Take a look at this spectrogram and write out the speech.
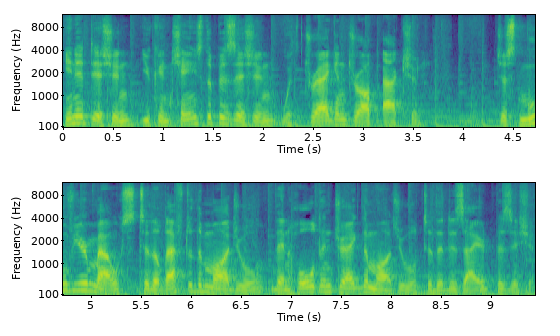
In addition, you can change the position with drag and drop action. Just move your mouse to the left of the module, then hold and drag the module to the desired position.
